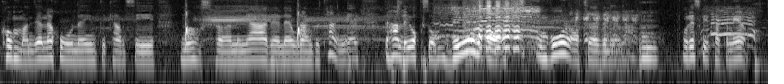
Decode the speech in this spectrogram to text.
kommande generationer inte kan se noshörningar eller orangutanger. Det handlar ju också om vår art, om vår arts överlevnad. Och det ska vi prata mer om.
